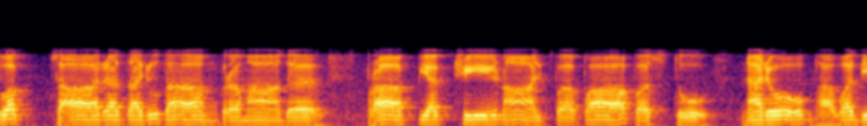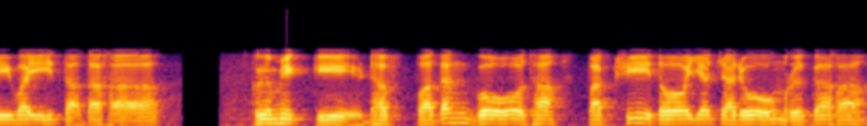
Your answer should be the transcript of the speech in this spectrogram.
त्वक्सारतरुतां क्रमाद प्राप्य क्षीणाल्पपापस्तु नरो भवति वै ततः। कृमिकीढः पदङ्गोध पक्षितोयचरो मृगः।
